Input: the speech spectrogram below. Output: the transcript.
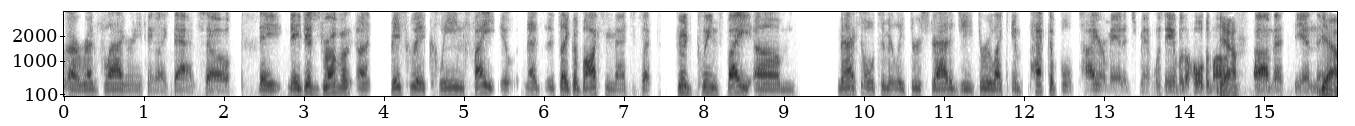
uh, red flag or anything like that. So they they just drove a, a basically a clean fight. It, that's it's like a boxing match. It's a good clean fight. Um, Max ultimately through strategy, through like impeccable tire management, was able to hold him off Yeah. um, at the end. There. Yeah.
